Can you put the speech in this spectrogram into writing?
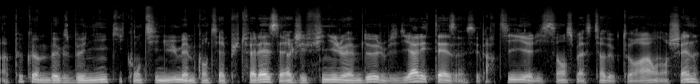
Un peu comme Bugs Bunny qui continue même quand il n'y a plus de falaise. C'est-à-dire que j'ai fini le M2 et je me suis dit, allez, thèse, c'est parti, licence, master, doctorat, on enchaîne.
